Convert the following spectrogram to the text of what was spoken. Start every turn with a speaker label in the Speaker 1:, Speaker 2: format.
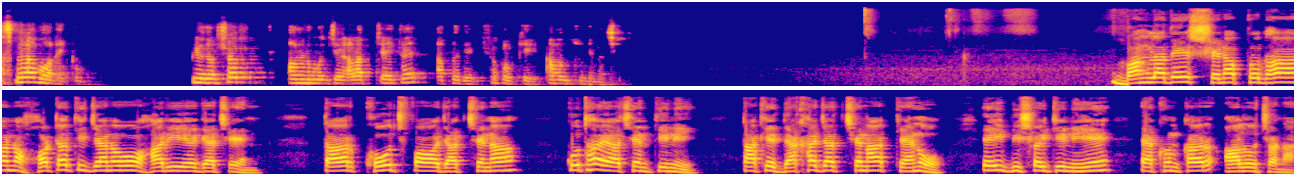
Speaker 1: আসসালামু আলাইকুম। প্রিয় দর্শক অন্য মঞ্চের আলাপ চাইতে আপনাদের সকলকে আমন্ত্রণ জানাচ্ছি।
Speaker 2: বাংলাদেশ সেনাপ্রধান হঠাৎই যেন হারিয়ে গেছেন। তার খোঁজ পাওয়া যাচ্ছে না। কোথায় আছেন তিনি? তাকে দেখা যাচ্ছে না কেন? এই বিষয়টি নিয়ে এখনকার আলোচনা।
